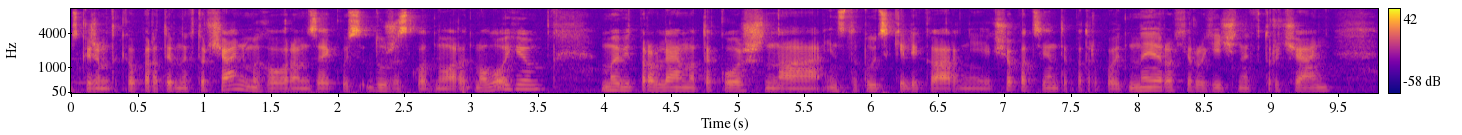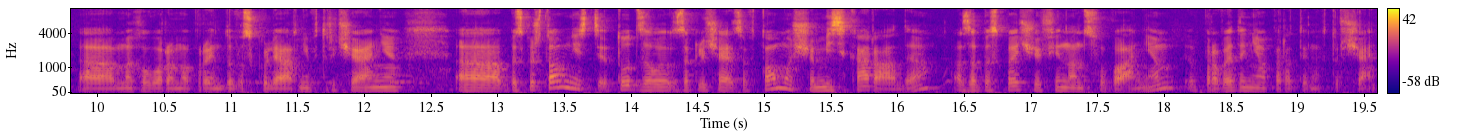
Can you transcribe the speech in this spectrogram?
скажімо так, оперативних втручань, ми говоримо за якусь дуже складну аритмологію. Ми відправляємо також на інститутські лікарні. Якщо пацієнти потребують нейрохірургічних втручань, е, ми говоримо про ендоваскулярні втручання. Безкоштовність тут заключається в тому, що міська рада забезпечує фінансуванням проведення оперативних втручань.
